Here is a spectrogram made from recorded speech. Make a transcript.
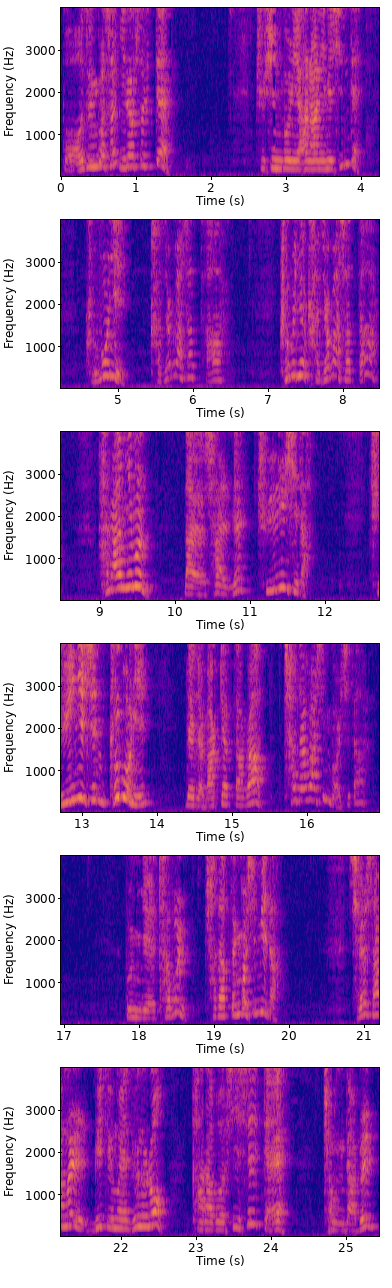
모든 것을 잃었을 때 주신 분이 하나님이신데 그분이 가져가셨다. 그분이 가져가셨다. 하나님은 나의 삶의 주인이시다. 주인이신 그분이 내게 맡겼다가 찾아가신 것이다. 문제의 답을 찾았던 것입니다. 세상을 믿음의 눈으로 바라볼 수 있을 때 정답을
